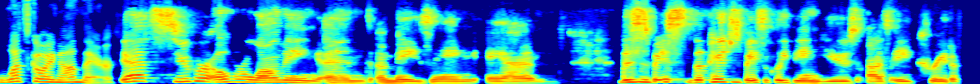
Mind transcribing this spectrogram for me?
What's going on there? Yeah, it's super overwhelming and amazing. And this is base the page is basically being used as a creative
